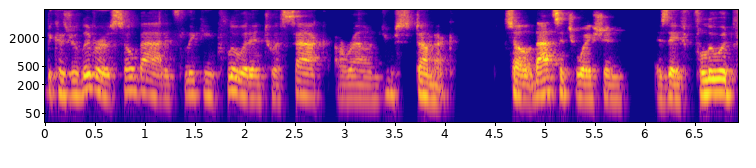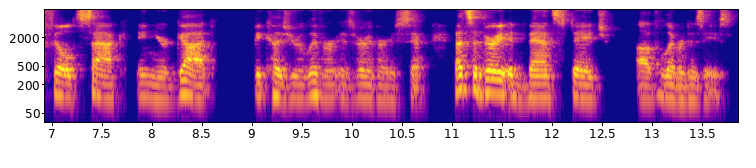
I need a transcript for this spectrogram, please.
because your liver is so bad, it's leaking fluid into a sac around your stomach. So, that situation is a fluid filled sac in your gut because your liver is very, very sick. That's a very advanced stage of liver disease.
